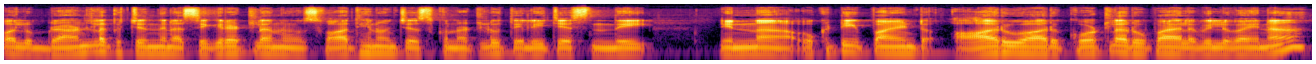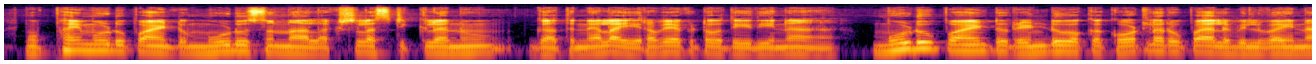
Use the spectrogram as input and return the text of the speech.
పలు బ్రాండ్లకు చెందిన సిగరెట్లను స్వాధీనం చేసుకున్నట్లు తెలియజేసింది. నిన్న ఒకటి పాయింట్ ఆరు ఆరు కోట్ల రూపాయల విలువైన ముప్పై మూడు పాయింట్ మూడు సున్నా లక్షల స్టిక్లను గత నెల ఇరవై ఒకటో తేదీన మూడు పాయింట్ రెండు ఒక కోట్ల రూపాయల విలువైన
